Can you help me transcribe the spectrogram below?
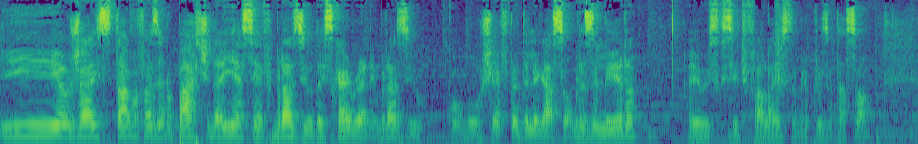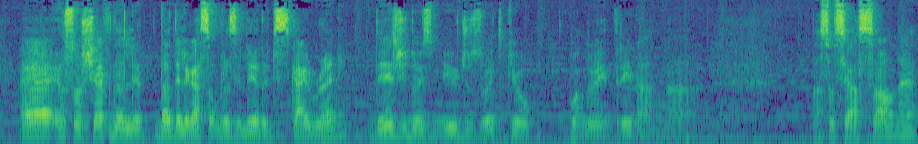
e eu já estava fazendo parte da ISF Brasil, da Skyrunning Brasil, como chefe da delegação brasileira. Eu esqueci de falar isso na minha apresentação. É, eu sou chefe da, da, delegação brasileira de Skyrunning desde 2018, que eu, quando eu entrei na, na, na associação, né?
